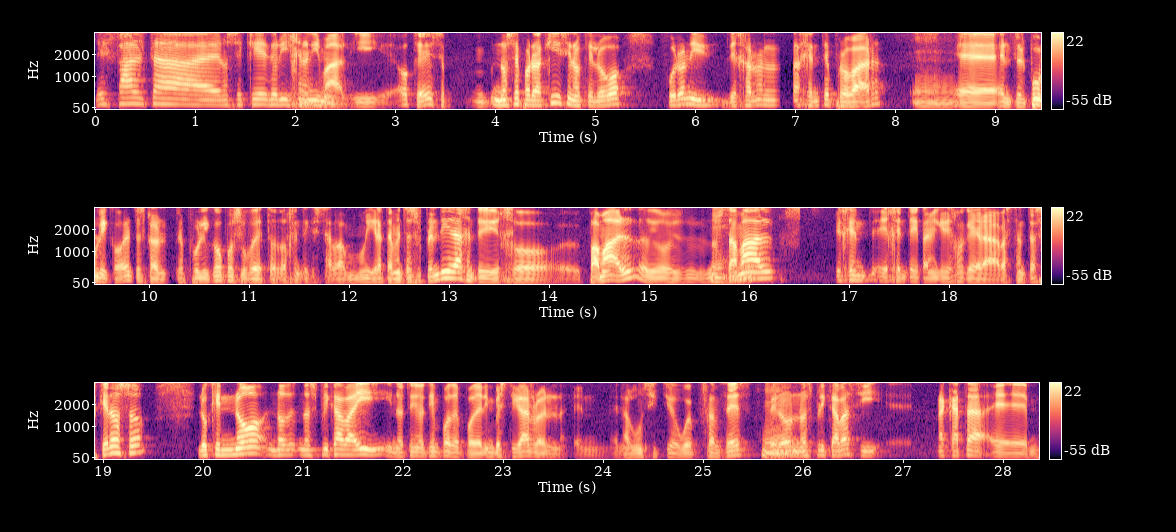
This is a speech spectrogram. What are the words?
le falta eh, no sé qué de origen animal. Y, ok, no sé por aquí, sino que luego fueron y dejaron a la gente probar eh, entre el público. Entonces, claro, entre el público pues hubo de todo. Gente que estaba muy gratamente sorprendida, gente que dijo, pa mal, no está mal, y gente, gente también que dijo que era bastante asqueroso. Lo que no, no, explicaba ahí, y no he tenido tiempo de poder investigarlo en, en, algún sitio web francés, pero no explicaba si eh, una cata, eh,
